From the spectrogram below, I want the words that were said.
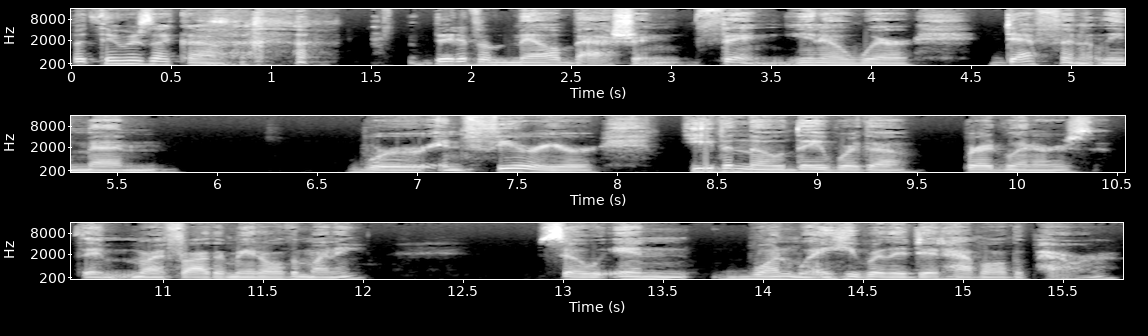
But there was like a bit of a male bashing thing, you know, where definitely men were inferior even though they were the breadwinners, they, my father made all the money. So in one way, he really did have all the power.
